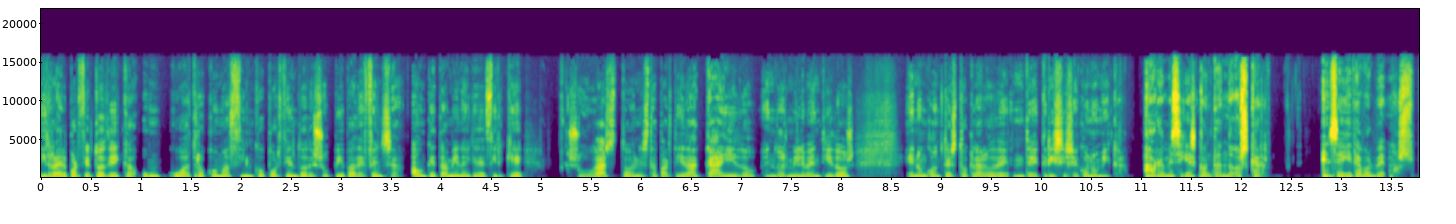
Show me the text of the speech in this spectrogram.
Israel, por cierto, dedica un 4,5% de su PIB a defensa, aunque también hay que decir que su gasto en esta partida ha caído en 2022 en un contexto claro de, de crisis económica. Ahora me sigues contando, Oscar. Enseguida volvemos.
